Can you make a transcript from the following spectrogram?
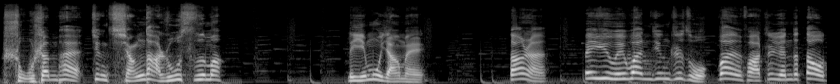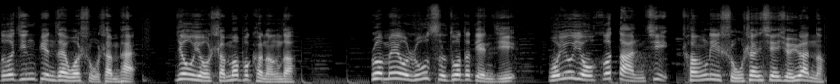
蜀山派竟强大如斯吗？”李牧扬眉：“当然。”被誉为万经之祖、万法之源的《道德经》便在我蜀山派，又有什么不可能的？若没有如此多的典籍，我又有何胆气成立蜀山仙学院呢？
